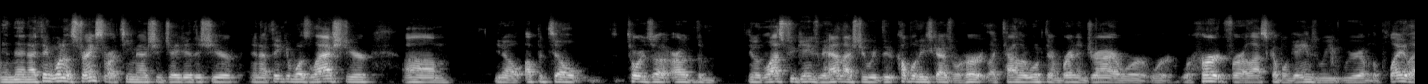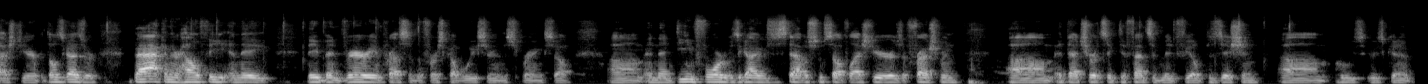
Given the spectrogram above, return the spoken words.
And then I think one of the strengths of our team actually, JJ, this year, and I think it was last year, um, you know, up until towards our, our, the you know the last few games we had last year, we, a couple of these guys were hurt, like Tyler Wookter and Brendan Dreyer were, were were hurt for our last couple of games we, we were able to play last year, but those guys are back and they're healthy and they they've been very impressive the first couple weeks here in the spring. So, um, and then Dean Ford was a guy who's established himself last year as a freshman um, at that short stick defensive midfield position, um, who's who's going to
